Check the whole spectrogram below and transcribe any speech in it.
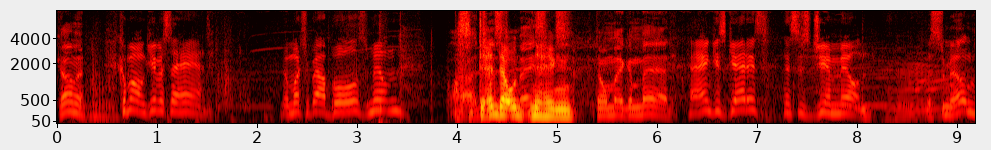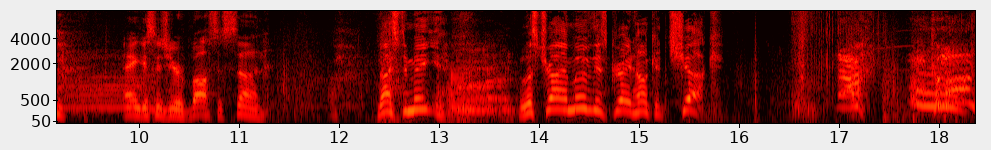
Coming. Come on, give us a hand. Know much about bulls, Milton? Was Uh, ist denn da unten hängen? Don't make 'em mad. Angus Geddes, this is Jim Milton. Mr. Milton? Angus is your boss's son. Nice to meet you. Let's try and move this great hunk of chuck. Come on.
